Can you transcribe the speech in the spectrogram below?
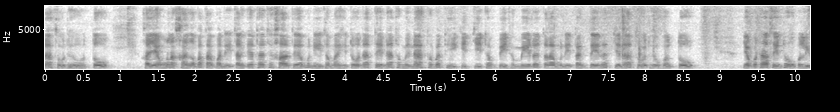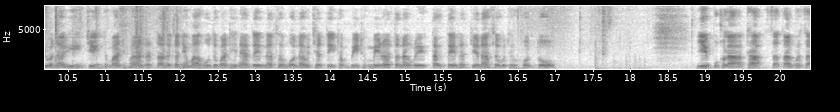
นะสมุทิโหโตขยังมลคังอมตังปริตังเจทัชคาเตมณีธรรมหิโตนะเตนะธรรมนะธรรมทีกิจิธรรมปีธรรมีรัตนามริตังเตนะจนะสมุทิโหโตยามัทธาเสนโทปริวันนะยิงจริงธรรมาธิมานัตและกัญญามาหูธรรมาธินาเตนะสมบูรณ์นะวิชติธรรมปีธรรมเมรัตนังเมตังเตนะเจนะสวัติโหนโต เยปุคละอัฏฐสตังภาษา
